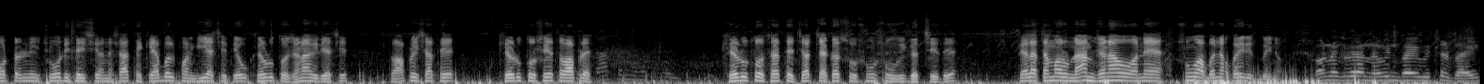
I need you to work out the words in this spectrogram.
મોટરની ચોરી થઈ છે અને સાથે કેબલ પણ ગયા છે તેવું ખેડૂતો જણાવી રહ્યા છે. તો આપણી સાથે ખેડૂતો છે તો આપણે ખેડૂતો સાથે ચર્ચા કરશું શું શું વિગત છે તે. પહેલાં તમારું નામ જણાવો અને શું આ બનાવ કઈ રીત બન્યો? નવીનભાઈ વિઠ્ઠલભાઈ.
